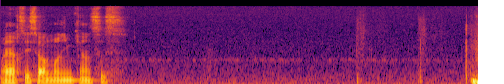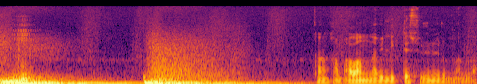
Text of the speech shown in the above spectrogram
Ayak sesi alman imkansız. Kankam alanla birlikte sürünürüm valla.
